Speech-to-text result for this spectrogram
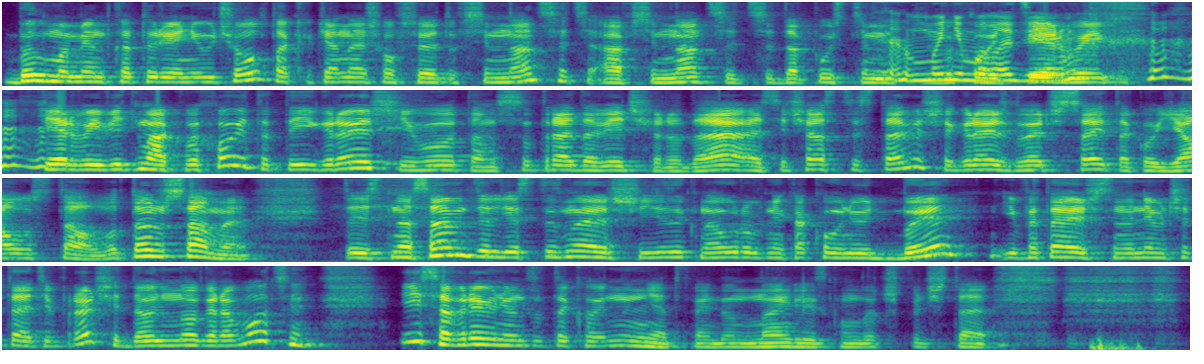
был момент, который я не учел, так как я начал все это в 17, а в 17, допустим, Мы не молодеем. первый, первый Ведьмак выходит, и ты играешь его там с утра до вечера, да, а сейчас ты ставишь, играешь 2 часа и такой, я устал. Вот то же самое. То есть, на самом деле, если ты знаешь язык на уровне какого-нибудь Б и пытаешься на нем читать и прочее, довольно много работы, и со временем ты такой, ну нет, пойду на английском лучше почитаю.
